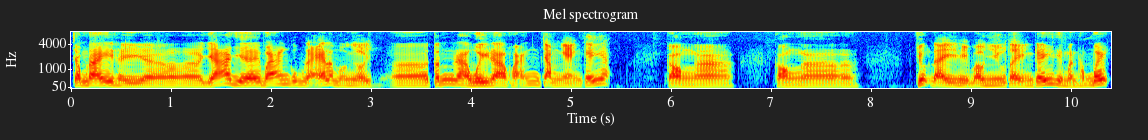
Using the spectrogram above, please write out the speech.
trong đây thì ờ, giá dê bán cũng rẻ lắm mọi người. Ờ, tính ra quy ra khoảng trăm ngàn ký á. Còn còn trước đây thì bao nhiêu tiền ký thì mình không biết.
